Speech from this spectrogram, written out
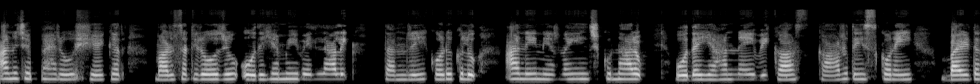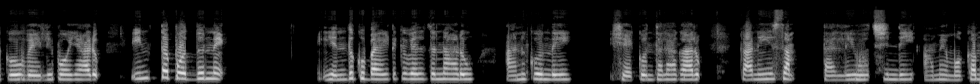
అని చెప్పారు శేఖర్. మరుసటి రోజు ఉదయమే వెళ్ళాలి తండ్రి కొడుకులు అని నిర్ణయించుకున్నారు. ఉదయాన్నే వికాస్ కారు తీసుకొని బయటకు వెళ్ళిపోయాడు. ఇంత పొద్దున్నే ఎందుకు బయటకు వెళ్తున్నాడు అనుకుంది శకుంతల గారు. కనీసం తల్లి వచ్చింది ఆమె ముఖం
